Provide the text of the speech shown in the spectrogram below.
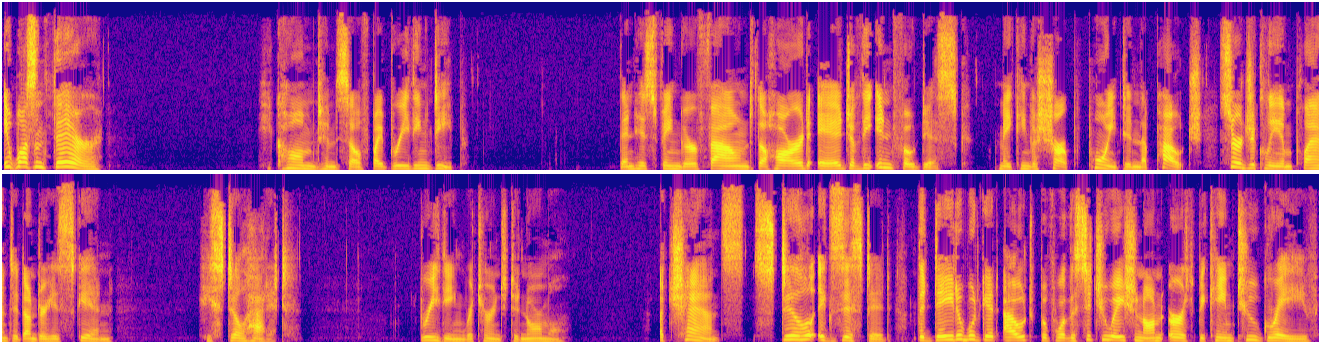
It wasn't there. He calmed himself by breathing deep. Then his finger found the hard edge of the info disc making a sharp point in the pouch surgically implanted under his skin. He still had it. Breathing returned to normal. A chance still existed the data would get out before the situation on Earth became too grave.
